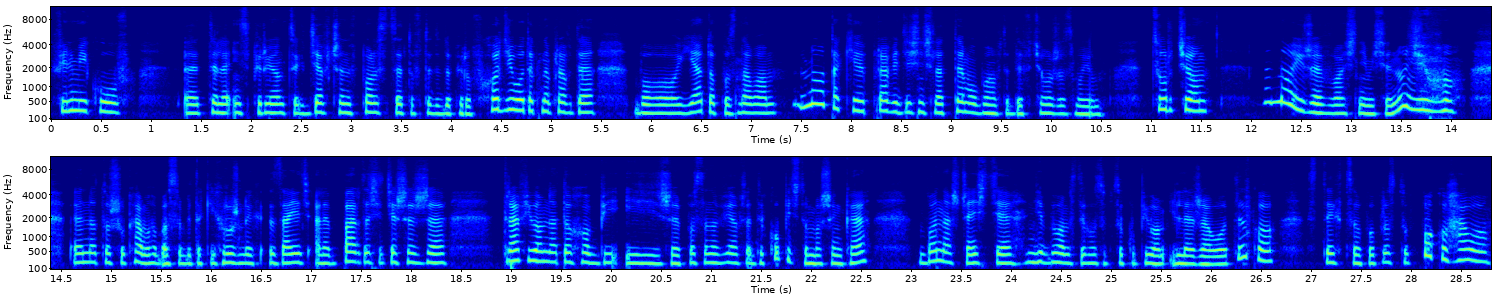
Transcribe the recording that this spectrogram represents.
filmików, e, tyle inspirujących dziewczyn w Polsce, to wtedy dopiero wchodziło tak naprawdę, bo ja to poznałam, no takie prawie 10 lat temu byłam wtedy w ciąży z moją córcią. No i że właśnie mi się nudziło, no to szukałam chyba sobie takich różnych zajęć, ale bardzo się cieszę, że trafiłam na to hobby i że postanowiłam wtedy kupić tą maszynkę, bo na szczęście nie byłam z tych osób, co kupiłam i leżało, tylko z tych, co po prostu pokochało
